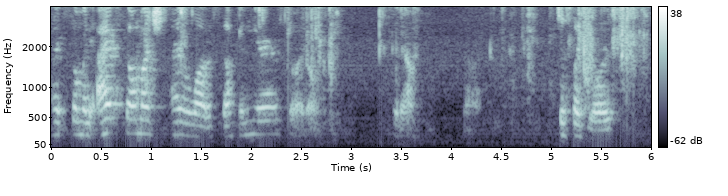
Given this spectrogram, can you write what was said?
I have so many. I have so much. I have a lot of stuff in here, so I don't. You know. uh, just like yours.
